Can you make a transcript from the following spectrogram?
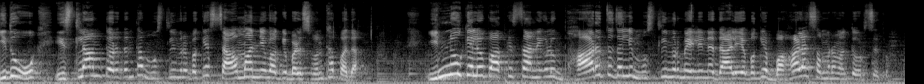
ಇದು ಇಸ್ಲಾಂ ತೊರೆದಂಥ ಮುಸ್ಲಿಮರ ಬಗ್ಗೆ ಸಾಮಾನ್ಯವಾಗಿ ಬಳಸುವಂಥ ಪದ. ಇನ್ನೂ ಕೆಲವು ಪಾಕಿಸ್ತಾನಿಗಳು ಭಾರತದಲ್ಲಿ ಮುಸ್ಲಿಮರ ಮೇಲಿನ ದಾಳಿಯ ಬಗ್ಗೆ ಬಹಳ ಸಂಭ್ರಮ ತೋರಿಸಿದ್ರು.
